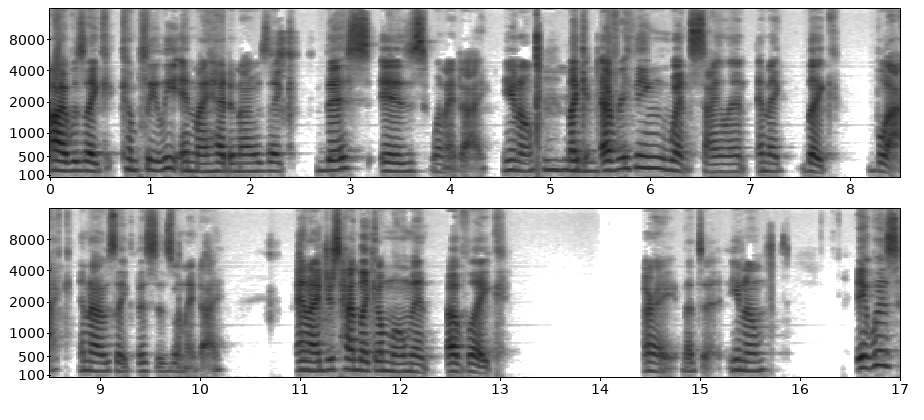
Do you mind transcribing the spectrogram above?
I was like completely in my head. And I was like, this is when I die, you know? Like, Mhm. everything went silent and like, like, black. And I was like, this is when I die. And I just had like a moment of like, all right, that's it. You know, it was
